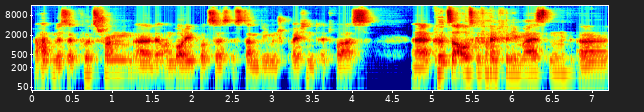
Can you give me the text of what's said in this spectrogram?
da hatten wir es ja kurz schon, äh, der Onboarding-Prozess ist dann dementsprechend etwas äh, kürzer ausgefallen für die meisten. Äh,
